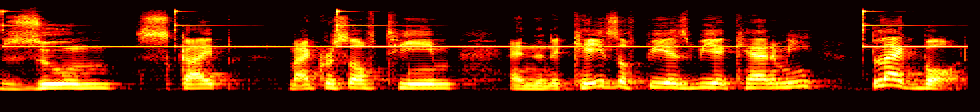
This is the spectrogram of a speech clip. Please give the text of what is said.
Zoom, Skype, Microsoft Team, and in the case of PSB Academy, Blackboard.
